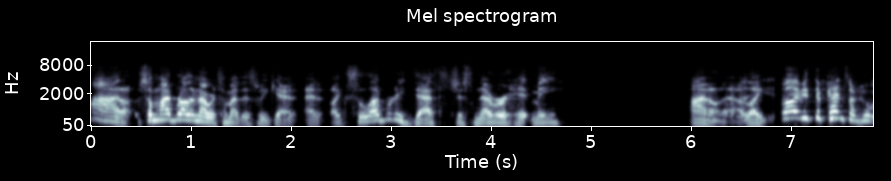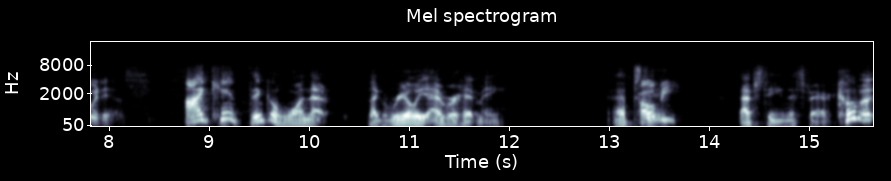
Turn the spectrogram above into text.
I don't. So my brother and I were talking about this weekend, and like celebrity deaths just never hit me. I don't know. Like well, I mean, it depends on who it is. I can't think of one that like really ever hit me. Epstein. Kobe. Epstein, that's fair. Kobe,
